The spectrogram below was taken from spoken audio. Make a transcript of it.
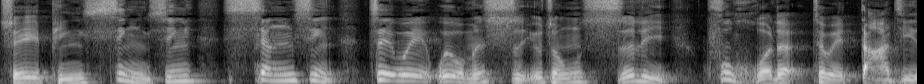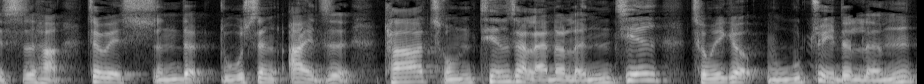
所以凭信心相信这位为我们死又从死里复活的这位大祭司哈，这位神的独生爱子，他从天上来到人间，成为一个无罪的人，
